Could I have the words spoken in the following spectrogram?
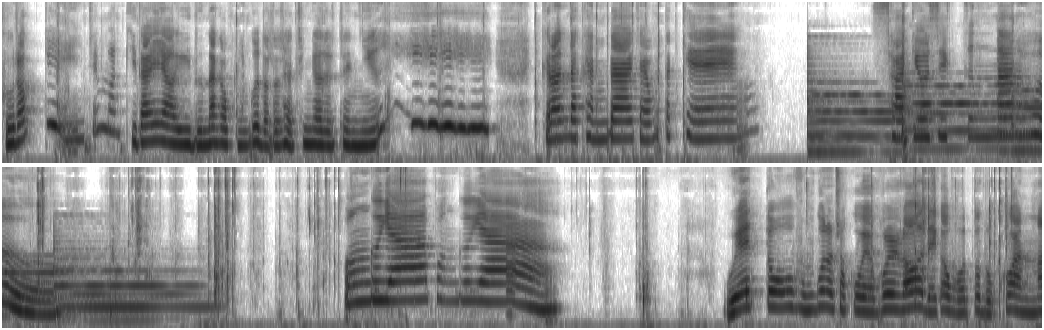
부럽게 인증만 기다려 이 누나가 봉구 너도 잘 챙겨줄 테니 자꾸 왜 불러? 내가 뭐 또 놓고 왔나?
